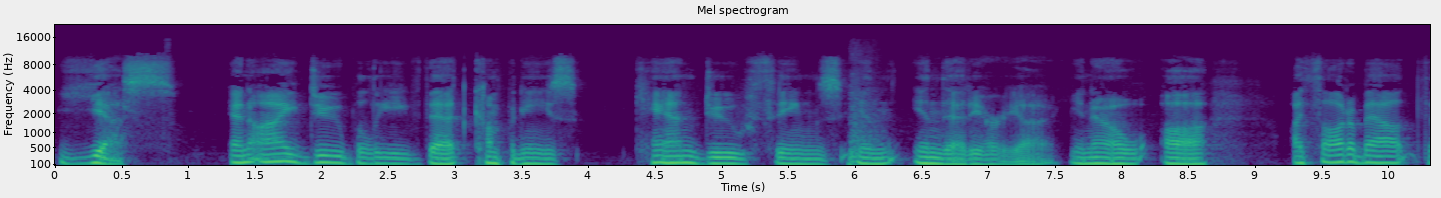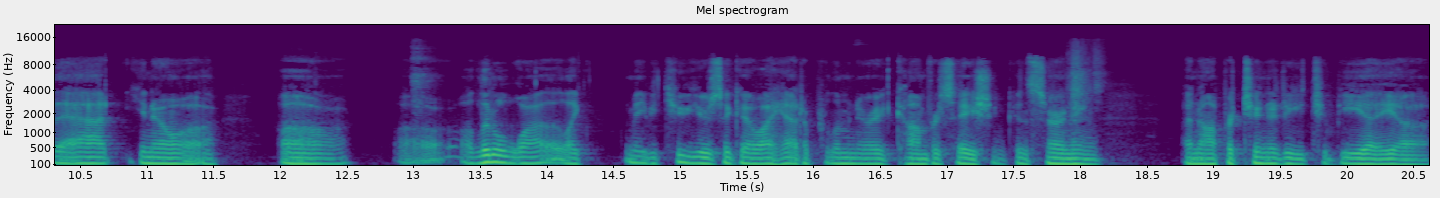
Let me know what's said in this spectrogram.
Yes. And I do believe that companies can do things in in that area. You know, uh, I thought about that. You know, uh, uh, uh a little while, like maybe two years ago, I had a preliminary conversation concerning an opportunity to be a uh,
